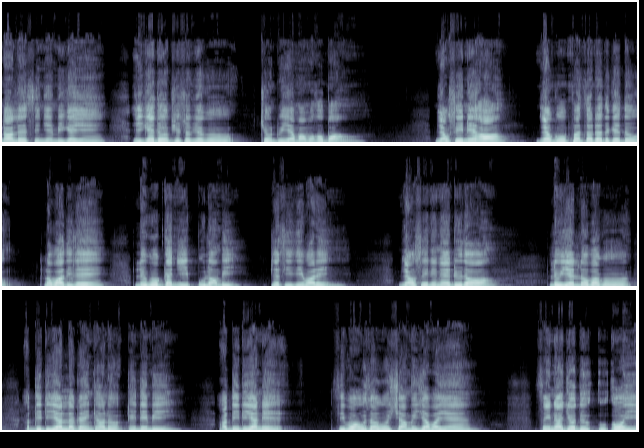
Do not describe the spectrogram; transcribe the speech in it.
နားလည်ဆင်ခြင်မိခဲ့ရင်ဤကဲ့သို့ဖြစ်ဆိုမျိုးကိုကြုံတွေ့ရမှာမဟုတ်ပါမြောက်စေးနှင်းဟာမြောက်ကိုဖန်ဆတဲ့တကယ်သို့လောဘသည်လည်းလူကိုကန့်ကြီးပူလောင်ပြီးပျက်စီးစေပါတယ်မြောက်စေးနှင်းနဲ့တူသောလူရဲ့လောဘကို အတ္တိတရားလက်ကိုင်းထားလို့ထိမ့်သိမ့်ပြီးအတ္တိတရားနဲ့စီဘောဥစ္စာကိုရှာမိကြပါယံစိန်နာကျော်သူဥဩဤ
